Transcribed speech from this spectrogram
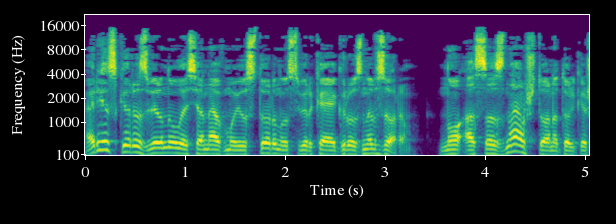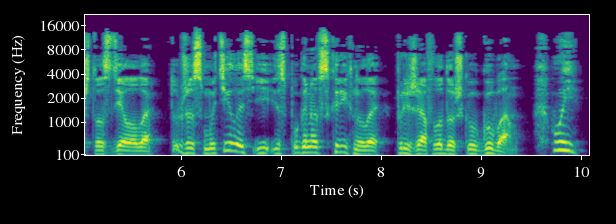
Резко развернулась она в мою сторону, сверкая грозно взором. Но, осознав, что она только что сделала, тут же смутилась и испуганно вскрикнула, прижав ладошку к губам. «Ой!»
